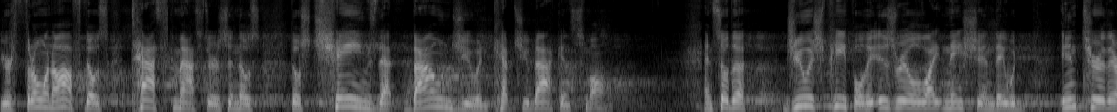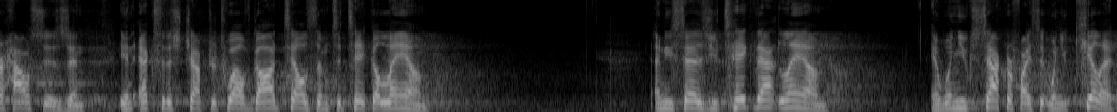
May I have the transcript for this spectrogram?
You're throwing off those taskmasters and those, those chains that bound you and kept you back and small. And so the Jewish people, the Israelite nation, they would enter their houses. And in Exodus chapter 12, God tells them to take a lamb. And He says, You take that lamb, and when you sacrifice it, when you kill it,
